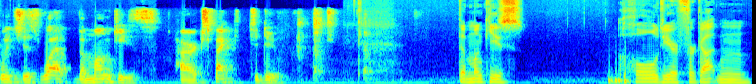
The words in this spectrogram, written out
which is what the monkeys are expected to do. The monkeys hold your forgotten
